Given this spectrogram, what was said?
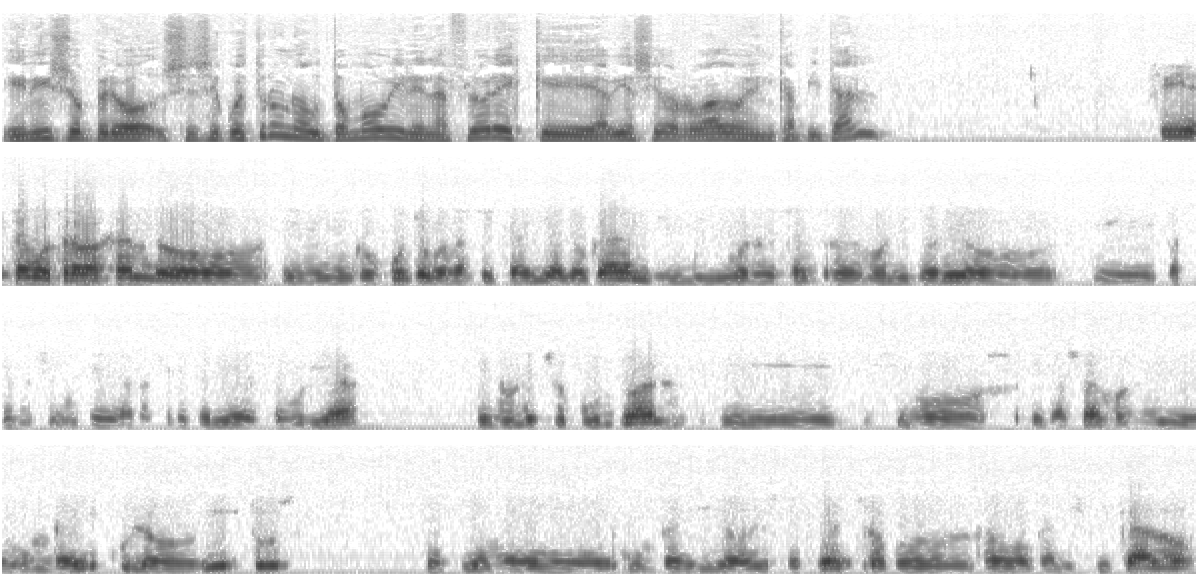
en eso, pero ¿se secuestró un automóvil en Las Flores que había sido robado en Capital? Sí, estamos trabajando eh, en conjunto con la Fiscalía Local y bueno el Centro de Monitoreo eh, perteneciente a la Secretaría de Seguridad. En un hecho puntual eh, hicimos el hallazgo de un vehículo Virtus que tiene un pedido de secuestro por un robo calificado,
